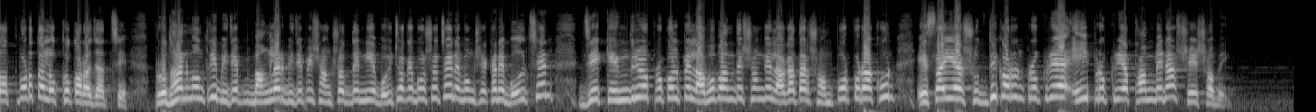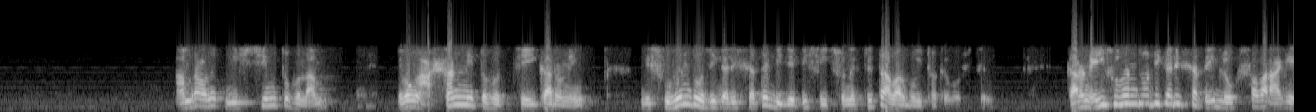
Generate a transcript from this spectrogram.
তৎপরতা লক্ষ্য করা যাচ্ছে, প্রধানমন্ত্রী বিজেপি, বাংলার বিজেপি সাংসদদের নিয়ে বৈঠকে বসেছেন এবং সেখানে বলছেন যে কেন্দ্রীয় প্রকল্পে লাভবানদের সঙ্গে লাগাতার সম্পর্ক রাখুন, এসআইআর শুদ্ধিকরণ প্রক্রিয়া, এই প্রক্রিয়া থামবে না, শেষ হবে। আমরা অনেক নিশ্চিন্ত হলাম এবং আশান্বিত হচ্ছে এই কারণেই যে শুভেন্দু অধিকারীর সাথে বিজেপি শীর্ষ নেতৃত্ব আবার বৈঠকে বসছেন। কারণ এই শুভেন্দু অধিকারীর সাথেই লোকসভার আগে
